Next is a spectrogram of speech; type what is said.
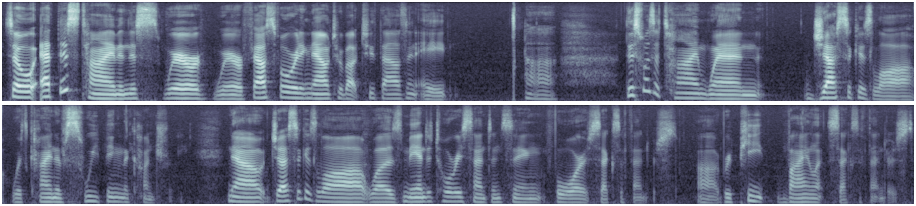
So at this time, and this we're, we're fast forwarding now to about 2008, uh, this was a time when Jessica's Law was kind of sweeping the country. Now, Jessica's Law was mandatory sentencing for sex offenders, uh, repeat violent sex offenders.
